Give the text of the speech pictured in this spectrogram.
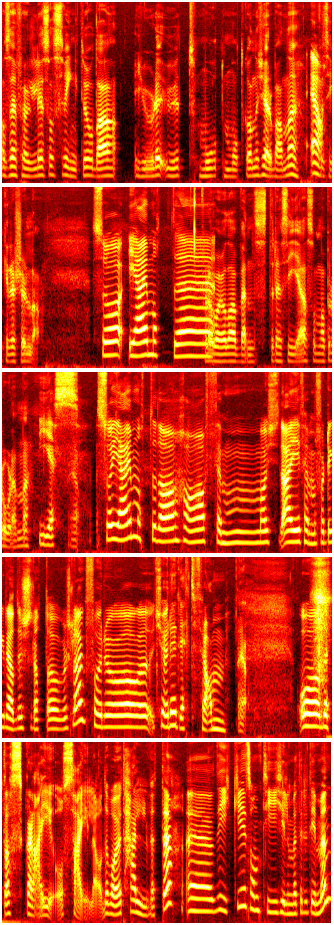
Og selvfølgelig så svingte jo da hjulet ut mot motgående kjørebane, Ja. for sikkerhets skyld, da. Så jeg måtte For det var jo da venstre sida som var problemet. Yes. Ja. Så jeg måtte da ha fem, nei, 45 graders rattoverslag for å kjøre rett fram. Ja. Og dette sklei og seila, og det var jo et helvete. Eh, det gikk i sånn 10 km i timen.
